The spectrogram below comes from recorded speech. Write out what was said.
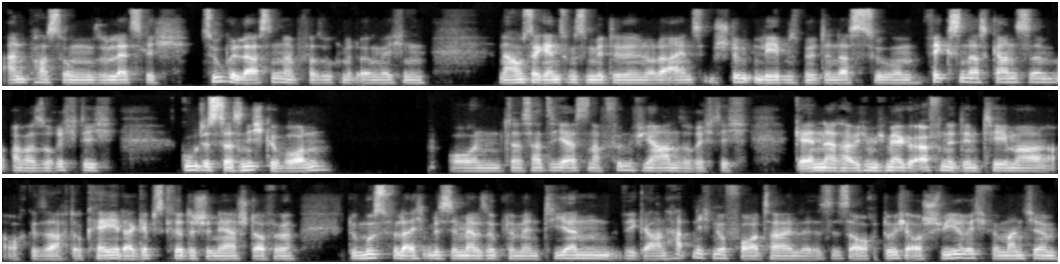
Anpassungen so letztlich zugelassen, habe versucht mit irgendwelchen Nahrungsergänzungsmitteln oder eins bestimmten Lebensmitteln das zu fixen, das Ganze, aber so richtig gut ist das nicht geworden. Und das hat sich erst nach fünf Jahren so richtig geändert, habe ich mich mehr geöffnet dem Thema, auch gesagt, okay, da gibt es kritische Nährstoffe, du musst vielleicht ein bisschen mehr supplementieren. Vegan hat nicht nur Vorteile, es ist auch durchaus schwierig für manche,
